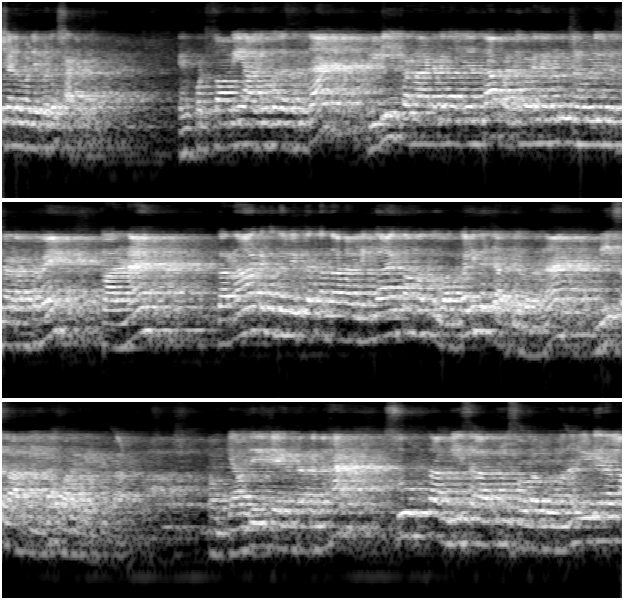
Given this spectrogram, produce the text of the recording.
ಚಳವಳಿಗಳು ಸ್ಟಾರ್ಟ್ ಆಯಿತು ವೆಂಕಟಸ್ವಾಮಿ ಆಗಿರುವುದರಿಂದ ಇಡೀ ಕರ್ನಾಟಕದಾದ್ಯಂತ ಪ್ರತಿಭಟನೆಗಳು, ಚಳವಳಿಗಳು ಸ್ಟಾರ್ಟ್ ಆಗ್ತವೆ. ಕಾರಣ, ಕರ್ನಾಟಕದಲ್ಲಿರ್ತಕ್ಕಂತಹ ಲಿಂಗಾಯತ ಮತ್ತು ಒಕ್ಕಲಿಗ ಜಾತಿಯವರನ್ನ ಮೀಸಲಾತಿಯಿಂದ ಹೊರಗಿಟ್ಟಿದ್ದಾರೆ ಅವ್ರಿಗೆ ಯಾವುದೇ ರೀತಿಯಾಗಿರ್ತಕ್ಕಂತಹ ಸೂಕ್ತ ಮೀಸಲಾತಿ ಸೌಲಭ್ಯವನ್ನು ನೀಡಿರಲ್ಲ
